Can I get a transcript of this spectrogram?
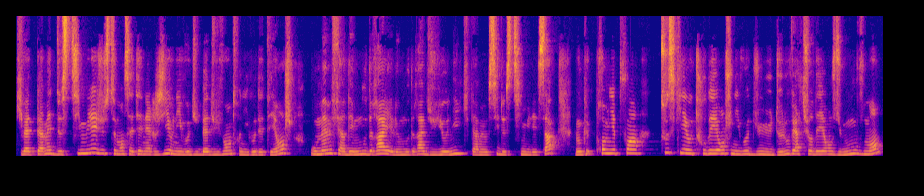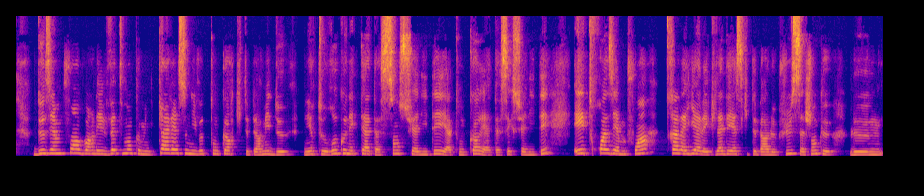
qui va te permettre de stimuler justement cette énergie au niveau du bas du ventre, au niveau de tes hanches, ou même faire des mudras. et le mudra du yoni qui permet aussi de stimuler ça. Donc, premier point, tout ce qui est autour des hanches au niveau du, de l'ouverture des hanches, du mouvement. Deuxième point, voir les vêtements comme une caresse au niveau de ton corps qui te permet de venir te reconnecter à ta sensualité et à ton corps et à ta sexualité. Et troisième point, travailler avec l'ADS qui te parle le plus, sachant que le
